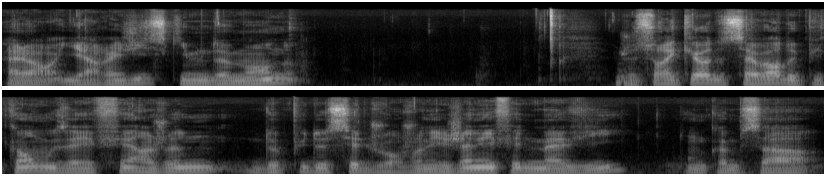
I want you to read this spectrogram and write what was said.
Alors, il y a Régis qui me demande Je serais curieux de savoir depuis quand vous avez fait un jeûne de plus de 7 jours. J'en ai jamais fait de ma vie, donc comme ça,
